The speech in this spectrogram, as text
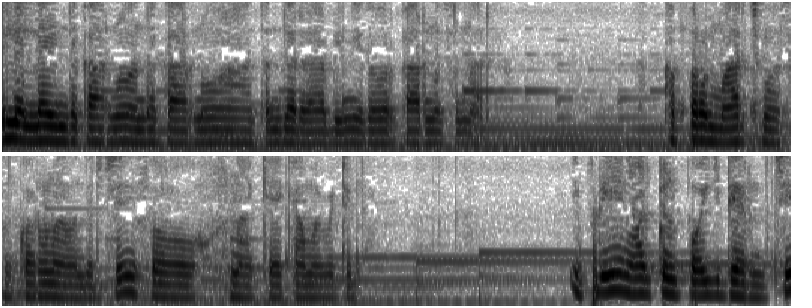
இல்லை இல்லை இந்த காரணம் அந்த காரணம் தந்துடுறேன் அப்படின்னு ஏதோ ஒரு காரணம் சொன்னார். அப்புறம் மார்ச் மாதம் கொரோனா வந்துடுச்சு ஸோ நான் கேட்காம விட்டுட்டேன். இப்படியே நாட்கள் போய்கிட்டே இருந்துச்சு.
